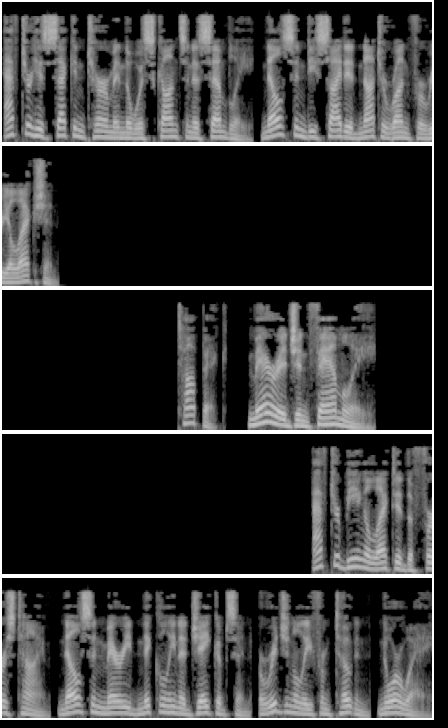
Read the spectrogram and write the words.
After his second term in the Wisconsin Assembly, Nelson decided not to run for re-election. Marriage and family After being elected the first time, Nelson married Nicolina Jacobsen, originally from Toten, Norway.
